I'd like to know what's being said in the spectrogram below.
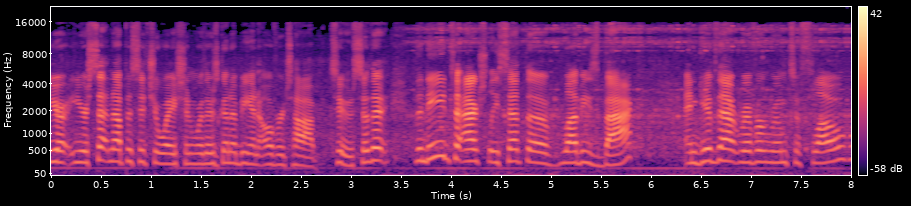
you're, you're setting up a situation where there's going to be an overtop too. So the, the need to actually set the levees back and give that river room to flow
